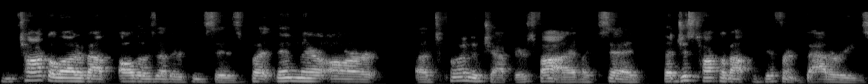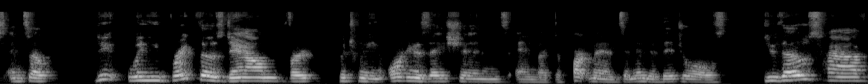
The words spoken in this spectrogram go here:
you talk a lot about all those other pieces, but then there are a ton of chapters, five, like I said, that just talk about the different batteries. And so, do when you break those down for, between organizations and like departments and individuals, do those have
